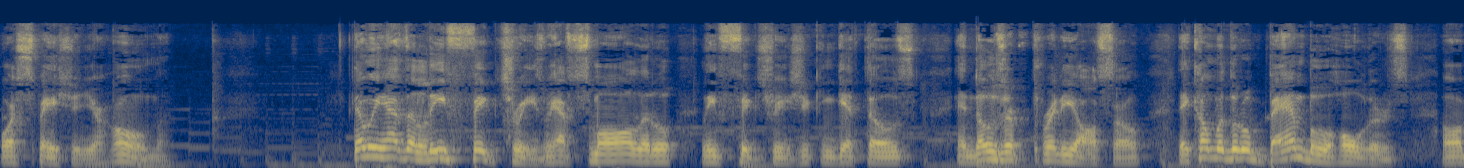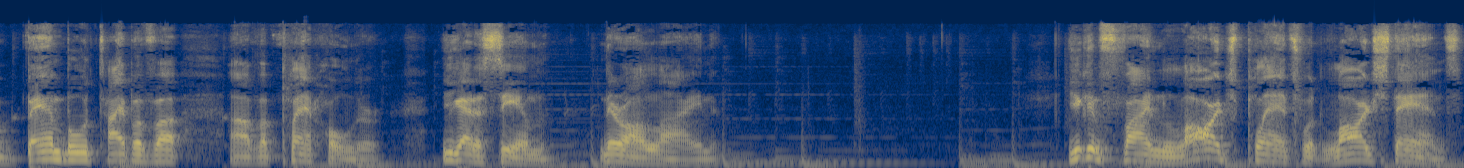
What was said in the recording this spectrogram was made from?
or space in your home. Then we have the leaf fig trees. We have small little leaf fig trees. You can get those, and those are pretty also. They come with little bamboo holders or bamboo type of a of a plant holder. You got to see them. They're online. You can find large plants with large stands.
